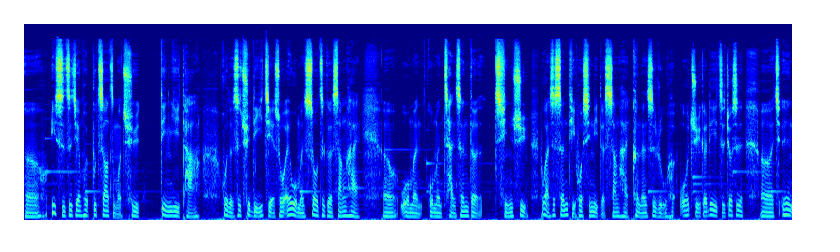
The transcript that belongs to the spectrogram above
呃，一时之间会不知道怎么去定义它，或者是去理解说，哎，我们受这个伤害，呃，我们我们产生的情绪，不管是身体或心理的伤害，可能是如何。我举个例子，就是呃，其实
